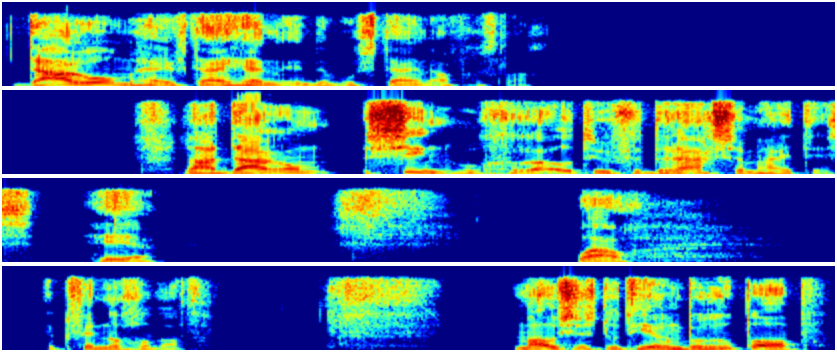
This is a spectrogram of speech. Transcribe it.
Daarom heeft hij hen in de woestijn afgeslacht. Laat daarom zien hoe groot uw verdraagzaamheid is, Heer. Wauw, ik vind nogal wat. Mozes doet hier een beroep op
